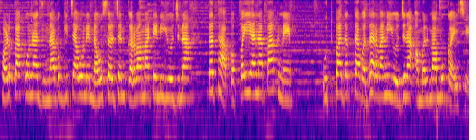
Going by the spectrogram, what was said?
ફળપાકોના જૂના બગીચાઓને નવસર્જન કરવા માટેની યોજના તથા પપૈયાના પાકને ઉત્પાદકતા વધારવાની યોજના અમલમાં મુકાઈ છે.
